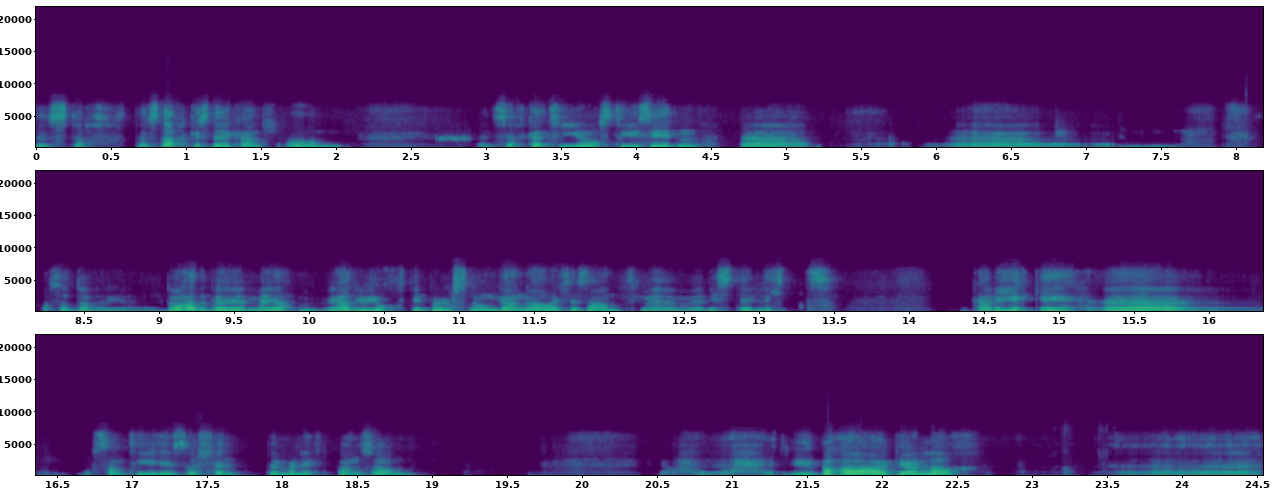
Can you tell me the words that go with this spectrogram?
den, stør, den sterkeste er kanskje for en, en ca. ti års tid siden. Eh, eh, altså, da, da hadde vi, vi, vi hadde jo gjort Impuls noen ganger, ikke sant. Vi, vi visste litt hva det gikk i. Eh, og samtidig så kjente vi litt på en sånn ja, et ubehag eller eh,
